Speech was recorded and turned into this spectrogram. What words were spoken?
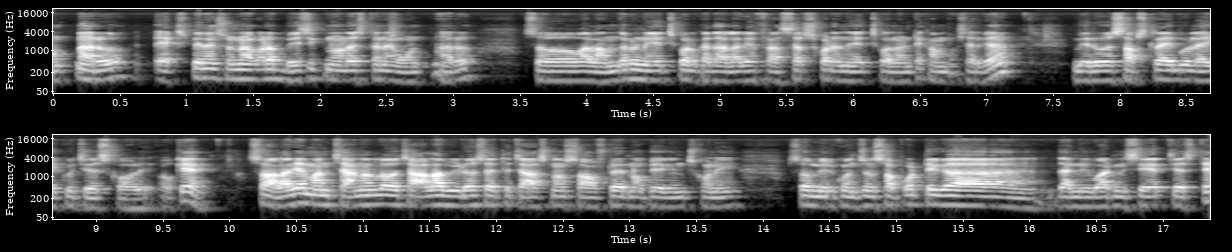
ఉంటున్నారు. ఎక్స్పీరియన్స్ ఉన్నా కూడా బేసిక్ నాలెడ్జ్తోనే ఉంటున్నారు. సో వాళ్ళందరూ నేర్చుకోవాలి కదా. అలాగే ఫ్రెషర్స్ కూడా నేర్చుకోవాలంటే కంపల్సరిగా మీరు సబ్స్క్రైబ్ లైక్ చేసుకోవాలి. ఓకే? సో అలాగే మన ఛానల్లో చాలా వీడియోస్ అయితే చేస్తున్నాం సాఫ్ట్వేర్ను ఉపయోగించుకొని. సో మీరు కొంచెం సపోర్టివ్గా దాన్ని వాటిని షేర్ చేస్తే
